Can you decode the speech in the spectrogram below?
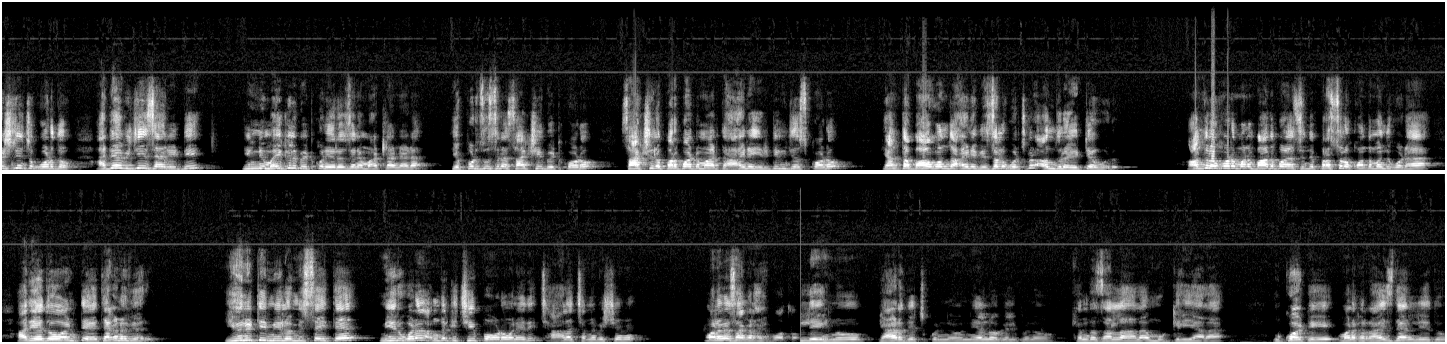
ప్రశ్నించకూడదు. అదే విజయసాయి రెడ్డి ఇన్ని మైకులు పెట్టుకొని ఏ రోజైనా మాట్లాడినాడా? ఎప్పుడు చూసినా సాక్షి పెట్టుకోవడం సాక్షిలో పొరపాటు మాడితే ఆయన ఎడిటింగ్ చేసుకోవడం ఎంత బాగుందో ఆయన విజలు కొట్టుకొని అందులో ఎట్టేవాడు. అందులో కూడా మనం బాధపడాల్సింది ప్రశ్నలో కొంతమంది కూడా అదేదో అంటే తెగనవ్వారు యూనిటీ మీలో మిస్ అయితే మీరు కూడా అందరికీ చీప్ అవ్వడం అనేది చాలా చిన్న విషయమే. మనమే సంగడాకపోతాం లేను పేడ తెచ్చుకున్నాం నీళ్ళలో కలిపినాం కింద జల్లాలా ముగ్గేయాలా. ఇంకోటి మనకు రాజధాని లేదు.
